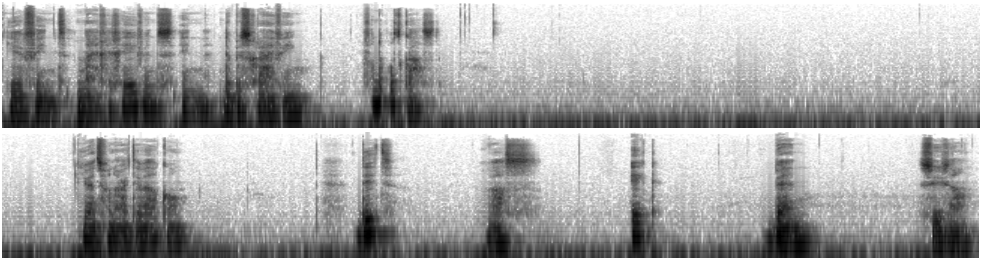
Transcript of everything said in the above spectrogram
Je vindt mijn gegevens in de beschrijving van de podcast. Je bent van harte welkom. Dit was. Ik ben Suzanne.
